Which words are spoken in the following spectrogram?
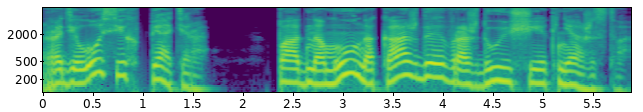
родилось их пятеро, по одному на каждое враждующее княжество.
